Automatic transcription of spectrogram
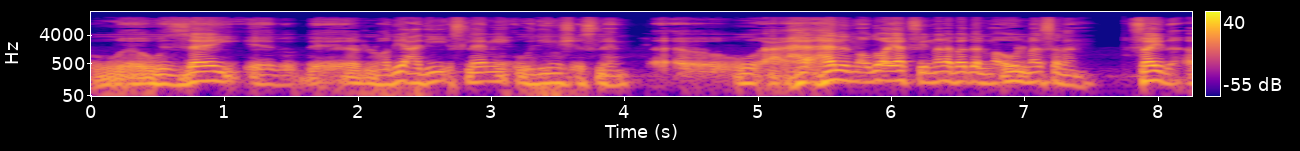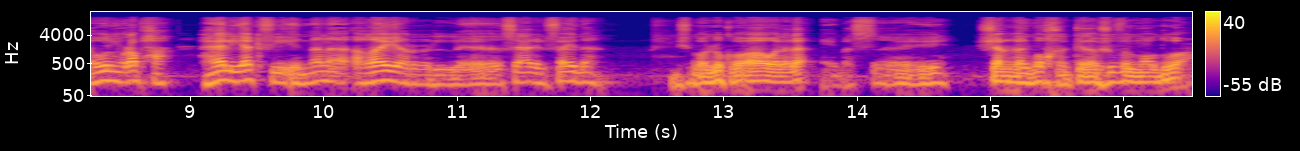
وازاي الوديعة دي إسلامي ودي مش إسلامي. هل الموضوع يكفي إن أنا بدل ما أقول مثلا فايدة أقول مرابحة؟ هل يكفي إن أنا أغير سعر الفايدة؟ مش بقول لكم آه ولا لأ بس إيه شغل مخك كده وشوف الموضوع.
